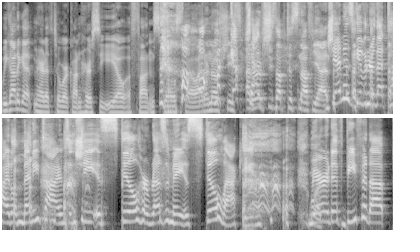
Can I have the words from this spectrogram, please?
We got to get Meredith to work on her CEO of fun skills though I don't know if oh she's I don't know if she's up to snuff yet Jen has given her that title many times, and she is still her resume is still lacking. Meredith, beef it up.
